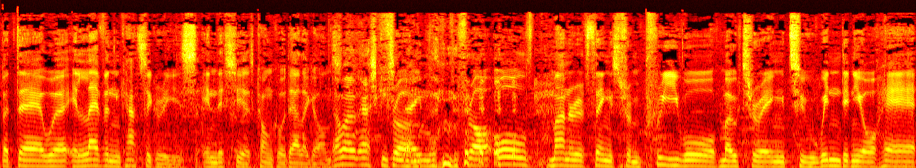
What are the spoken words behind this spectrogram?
but there were 11 categories in this year's Concours d'Elegance. I won't ask you to name them. for all manner of things from pre-war motoring to wind in your hair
